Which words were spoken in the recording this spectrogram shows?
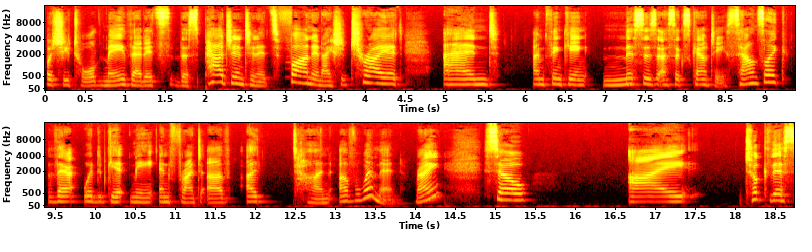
But she told me that it's this pageant and it's fun and I should try it. And I'm thinking, Mrs. Essex County sounds like that would get me in front of a ton of women, right? So I took this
